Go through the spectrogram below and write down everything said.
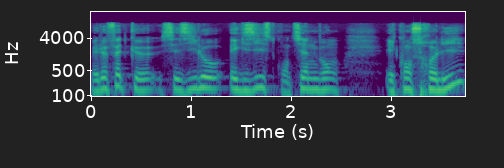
mais le fait que ces îlots existent, qu'on tienne bon et qu'on se relie,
